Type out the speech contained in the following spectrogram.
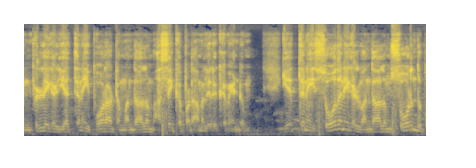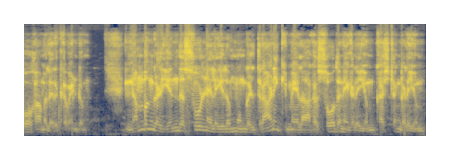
என் பிள்ளைகள் எத்தனை போராட்டம் வந்தாலும் அசைக்கப்படாமல் இருக்க வேண்டும். எத்தனை சோதனைகள் வந்தாலும் சோர்ந்து போகாமல் இருக்க வேண்டும். நம்புங்கள் எந்த சூழ்நிலையிலும் உங்கள் திராணிக்கு மேலாக சோதனைகளையும் கஷ்டங்களையும்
